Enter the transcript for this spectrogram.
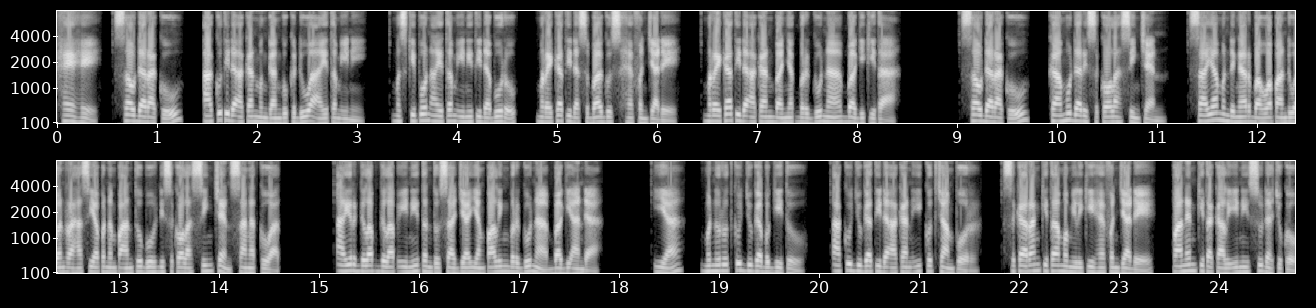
Hehe, saudaraku, aku tidak akan mengganggu kedua item ini. Meskipun item ini tidak buruk, mereka tidak sebagus Heaven Jade. Mereka tidak akan banyak berguna bagi kita. Saudaraku, kamu dari sekolah Chen. Saya mendengar bahwa panduan rahasia penempaan tubuh di sekolah Chen sangat kuat. Air gelap-gelap ini tentu saja yang paling berguna bagi Anda. Iya, menurutku juga begitu. Aku juga tidak akan ikut campur. Sekarang kita memiliki Heaven Jade, panen kita kali ini sudah cukup.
